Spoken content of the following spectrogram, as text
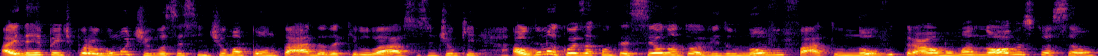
Aí, de repente, por algum motivo, você sentiu uma pontada daquilo lá, você sentiu que alguma coisa aconteceu na tua vida, um novo fato, um novo trauma, uma nova situação,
